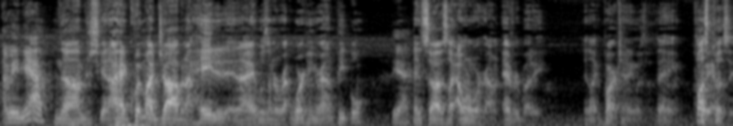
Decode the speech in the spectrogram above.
I mean, yeah, No, I'm just kidding. I had quit my job and I hated it, and I wasn't ar- working around people, yeah, and so I was like, I want to work around everybody, and like bartending was the thing. Plus Oh, yeah. pussy.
